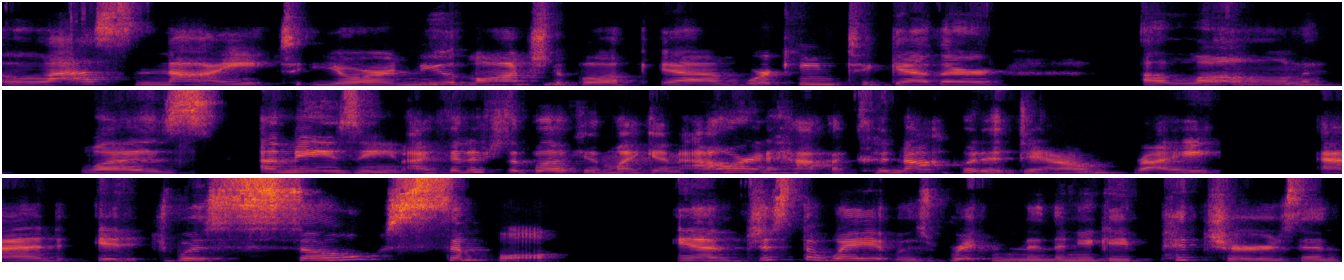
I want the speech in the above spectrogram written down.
last night, your new launched book, um, Working Together Alone, was amazing. I finished the book in like an hour and a half. I could not put it down, right? And it was so simple. And just the way it was written, and then you gave pictures, and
